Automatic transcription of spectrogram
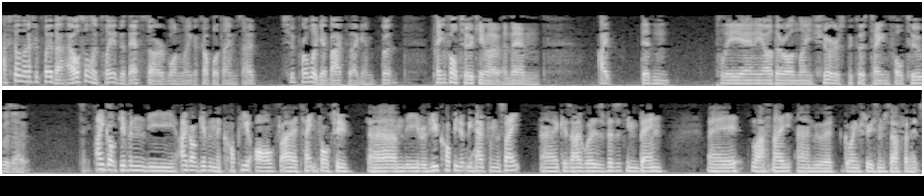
I still not actually played that. I also only played the Death Star one like a couple of times. I should probably get back to that game. But Titanfall 2 came out and then I didn't play any other online shooters because Titanfall 2 was out. I got given the I got given the copy of uh, Titanfall 2, um, the review copy that we had from the site, because I was visiting Ben uh, last night and we were going through some stuff, and it's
